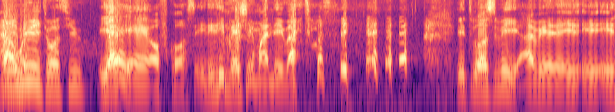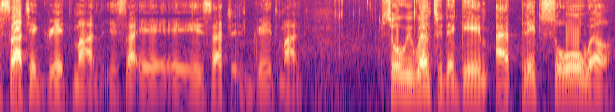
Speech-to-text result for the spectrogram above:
And you knew it was you. yeah, yeah, of course. He didn't mention my name. It was, me. it was me. I mean, he, he- he's such a great man. He's, he- he- he's such a great man. So we went to the game. I played so well.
